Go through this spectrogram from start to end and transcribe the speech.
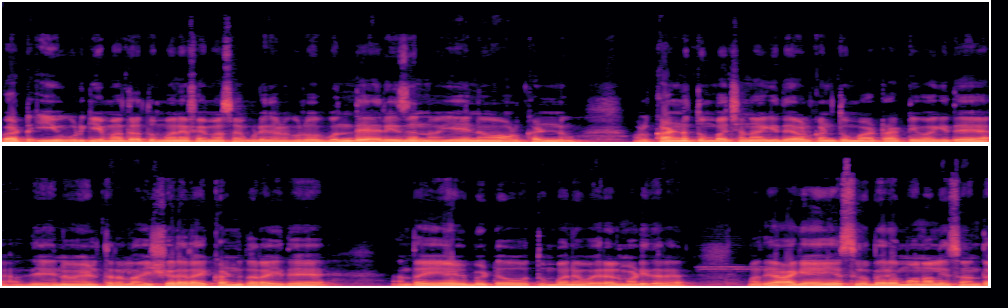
ಬಟ್ ಈ ಹುಡುಗಿ ಮಾತ್ರ ತುಂಬಾ ಫೇಮಸ್ ಆಗಿಬಿಟ್ಟಿದ್ದಾಳೆ ಗುರು. ಒಂದೇ ರೀಸನ್ನು ಏನು ಅವಳ ಕಣ್ಣು. ಅವಳ ಕಣ್ಣು ತುಂಬ ಚೆನ್ನಾಗಿದೆ, ಅವಳ ಕಣ್ಣು ತುಂಬ ಅಟ್ರಾಕ್ಟಿವ್ ಆಗಿದೆ. ಅದೇನೋ ಹೇಳ್ತಾರಲ್ಲ, ಐಶ್ವರ್ಯ ರಾಯ್ ಕಣ್ಣು ಥರ ಇದೆ. ಅಂತ ಹೇಳ್ಬಿಟ್ಟು ತುಂಬಾ ವೈರಲ್ ಮಾಡಿದ್ದಾರೆ. ಮತ್ತು ಹಾಗೆ ಹೆಸರು ಬೇರೆ ಮೊನಾಲಿಸಾ ಅಂತ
